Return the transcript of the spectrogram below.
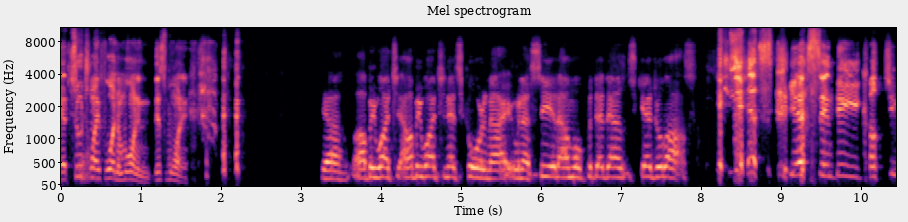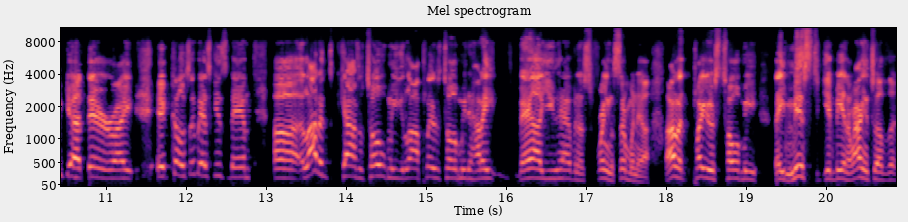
At 224 yeah. in the morning, this morning. yeah, I'll be watching I'll be watching that score tonight. When I see it, I'm gonna put that down as a schedule loss. yes, yes, indeed, coach. You got there right. And coach, let me ask you this, man. Uh, a lot of guys have told me, a lot of players have told me how they value having a spring and summer now. A lot of players told me they missed getting being around each other,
